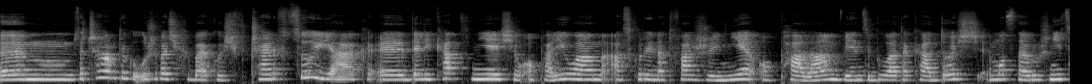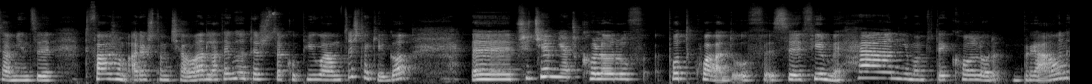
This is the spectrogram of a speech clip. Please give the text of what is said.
Ym, zaczęłam tego używać chyba jakoś w czerwcu, jak e, delikatnie się opaliłam, a skóry na twarzy nie opalam, więc była taka dość mocna różnica między twarzą a resztą ciała, dlatego też zakupiłam coś takiego. E, przyciemniacz kolorów podkładów z firmy Han. Ja mam tutaj kolor brown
